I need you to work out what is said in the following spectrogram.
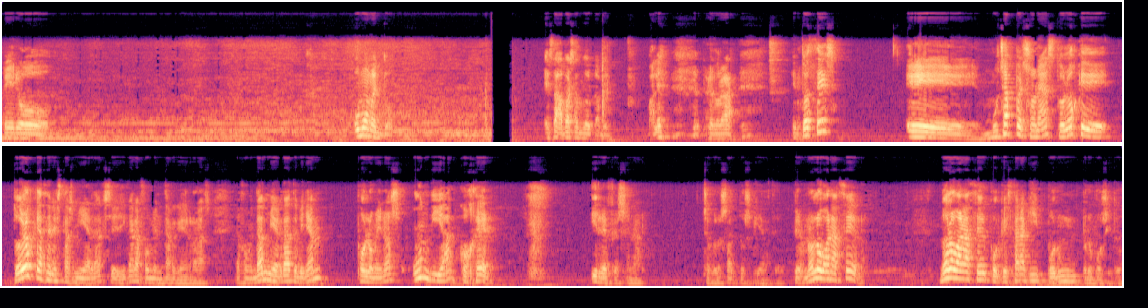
Pero... Un momento. Estaba pasando el camión, ¿vale? Perdonad. Entonces, eh, muchas personas, todos los que todos los que hacen estas mierdas, que se dedican a fomentar guerras, a fomentar mierda, deberían por lo menos un día coger y reflexionar sobre los actos que hacen. Pero no lo van a hacer. No lo van a hacer porque están aquí por un propósito.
